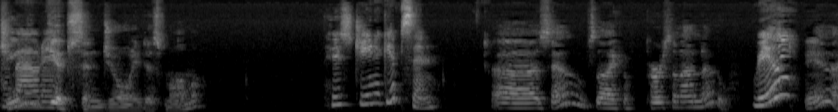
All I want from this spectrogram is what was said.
Gina About it. Gibson joined us, Mama. Who's Gina Gibson? Uh, sounds like a person I know. Really? Yeah.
